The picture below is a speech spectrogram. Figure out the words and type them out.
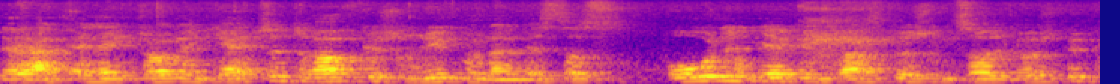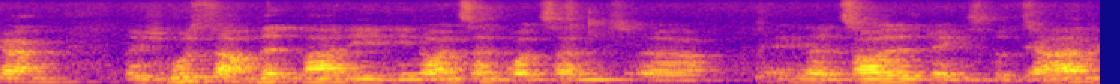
Ja. Er hat Electronic Gadget draufgeschrieben und dann ist das ohne irgendwas durch den Zoll durchgegangen. Ich musste auch nicht mal die, die 19% äh, äh, Zoll-Dings Ja, bezahlen.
